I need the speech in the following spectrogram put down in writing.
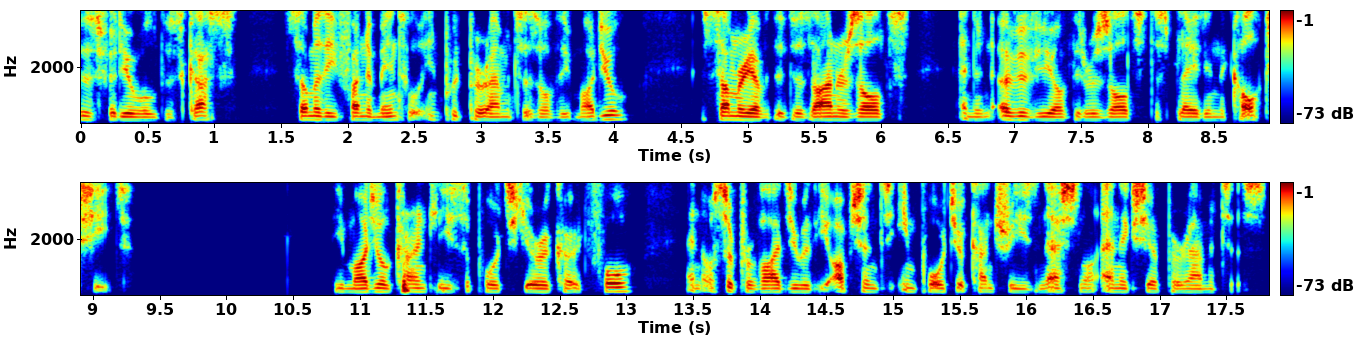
This video will discuss some of the fundamental input parameters of the module, a summary of the design results, and an overview of the results displayed in the calc sheet. The module currently supports Eurocode 4 and also provides you with the option to import your country's national annexure parameters.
